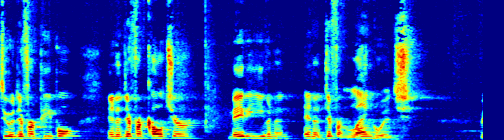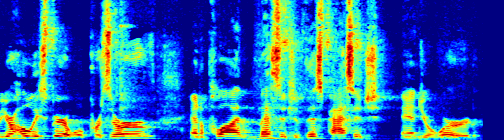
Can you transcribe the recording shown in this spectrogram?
to a different people, in a different culture, maybe even in, a different language. But your Holy Spirit will preserve and apply the message of this passage and your word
